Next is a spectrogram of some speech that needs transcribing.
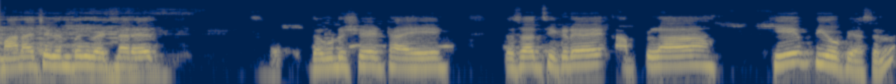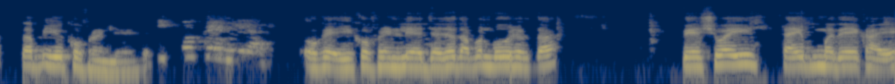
मानाचे गणपती भेटणार आहेत. दगडूशेठ आहे. तसाच इकडे आपला हे पीओपी असेल ना? तर इको फ्रेंडली आहे. इको फ्रेंडली आहे. ओके इको फ्रेंडली आहे. ज्याच्यात आपण बघू शकता पेशवाई टाईपमध्ये एक आहे.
